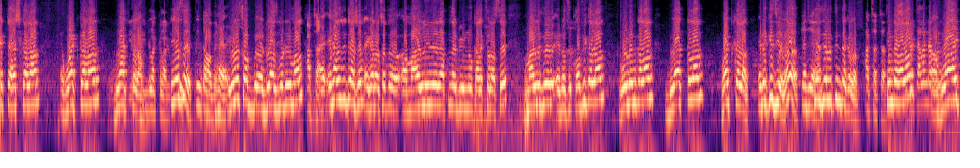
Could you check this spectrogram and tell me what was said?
একটা ash colour white colour black colour black colour ঠিক আছে? তিনটা হবে। হ্যাঁ এগুলো সব গ্লাস বডির মাল। আচ্ছা। এখানে যদি আসেন এখানে হচ্ছে মার্লিনের আপনার বিভিন্ন কালেকশন আছে। মার্লিনের এটা হচ্ছে coffee colour golden colour black colour white colour এটা কেজিএল হ্যাঁ? কেজিএল তিনটা কালার আচ্ছা আচ্ছা। তিনটা কালার হোয়াইট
